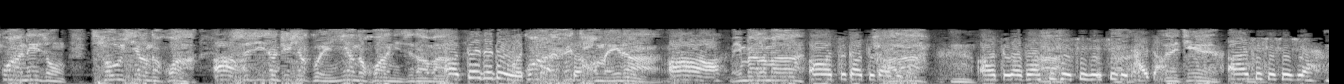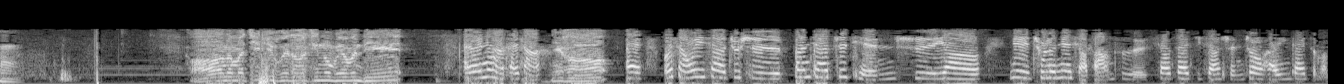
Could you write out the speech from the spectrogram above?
画那种抽象的画，哦实际上就像鬼一样的画，你知道吗？哦，对对对，我知道挂的很倒霉的。哦。明白了吗？哦，知道知道知道。好了，嗯。哦，知道知道，谢谢啊谢谢谢谢啊台长。再见。啊，谢谢谢谢。嗯。好，那么继续回答听众朋友问题。哎，你好，台长。你好，哎，我想问一下，就是搬家之前是要念除了念小房子、消灾吉祥神咒，还应该怎么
